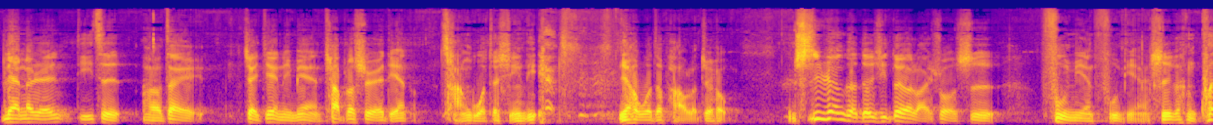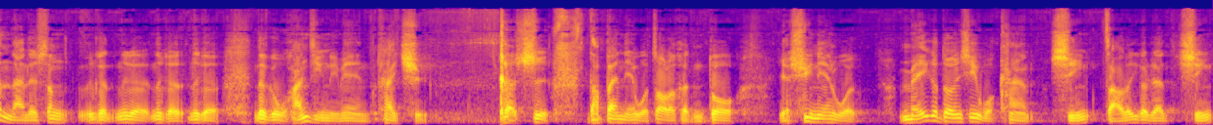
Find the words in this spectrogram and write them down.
两个人第一次啊在在店里面差不多十二点藏我的行李，然后我就跑了。最后是任何东西对我来说是负面负面，是一个很困难的生那个那个那个那个那个环境里面开始。可是，那半年我做了很多，也训练我每一个东西。我看行，找了一个人行，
